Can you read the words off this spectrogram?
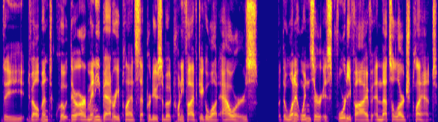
the development. Quote, there are many battery plants that produce about 25 gigawatt hours, but the one at Windsor is 45, and that's a large plant.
